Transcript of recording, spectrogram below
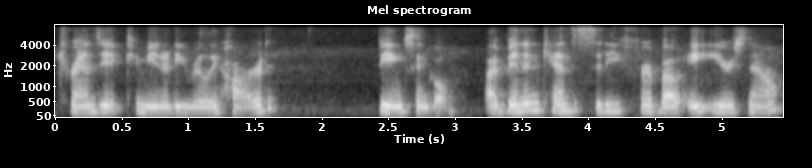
transient community really hard being single. I've been in Kansas City for about eight years now.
